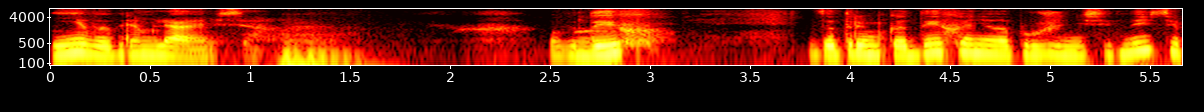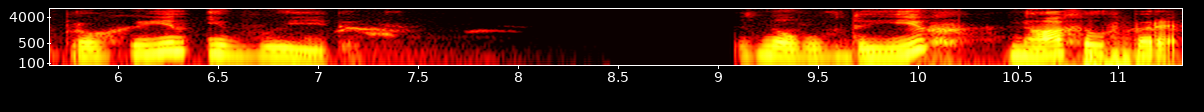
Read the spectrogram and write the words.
І випрямляємося. Вдих, затримка дихання, напружені сідниці, прогин і видих. Знову вдих, нахил вперед.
